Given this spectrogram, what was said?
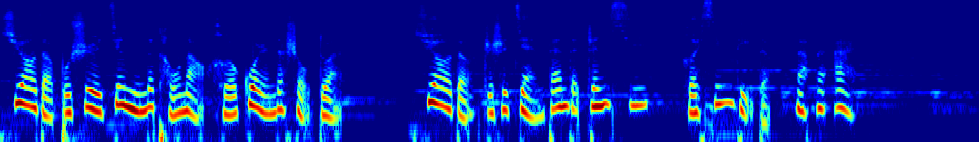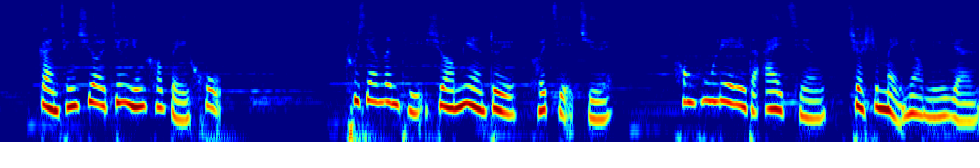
需要的不是精明的头脑和过人的手段，需要的只是简单的珍惜和心底的那份爱。感情需要经营和维护，出现问题需要面对和解决。轰轰烈烈的爱情确实美妙迷人，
